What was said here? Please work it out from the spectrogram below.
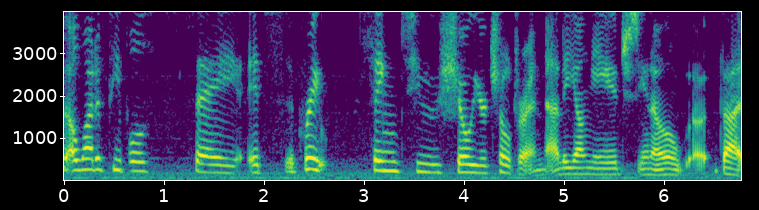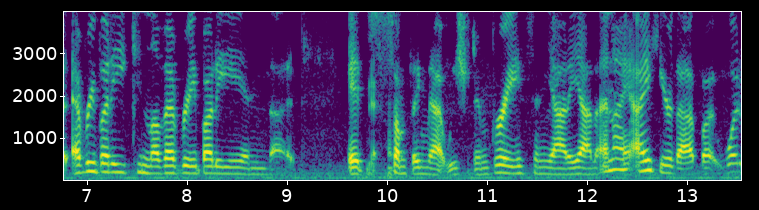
a lot of people say it's a great thing to show your children at a young age you know uh, that everybody can love everybody and that it's Yeah. something that we should embrace and yada yada and i, I hear that but what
